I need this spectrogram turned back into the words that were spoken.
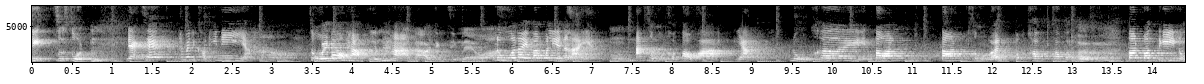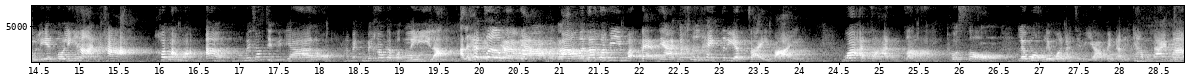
จิตสุดอืมๆอย่างเช่นถ้าไม่ถึงเข้าที่นี่อะอ่าสมมติ เป็นตอบคำถามพื้นฐานนะเอาจริง ๆ แล้วอะรู้อะไรบ้างว่าเรียนอะไรอะอืมอะสมมติเขาตอบว่าอย่างหนูเคยตอนตอนสมมติว่าเข้าเข้าประถเอมอตอนปตรีหนูเรียนบริหารค่ะ เขาถามว่า อ้าวคุณไม่ชอบจิตวิทยาเหรอทำไมคุณไม่เข้าแต่ปตรีล่ะ อะไรถ้าเจอแบบเนี้ยมันก็อ่าจะมันจะจะมีแบบเนี้ยก็คือให้เตรียมใจไป ว่าอาจารย์จะทดสอบ แล้วบอกเลยว่านักจิตวิทยาเป็นอะไรที่ทำง่ายมาก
